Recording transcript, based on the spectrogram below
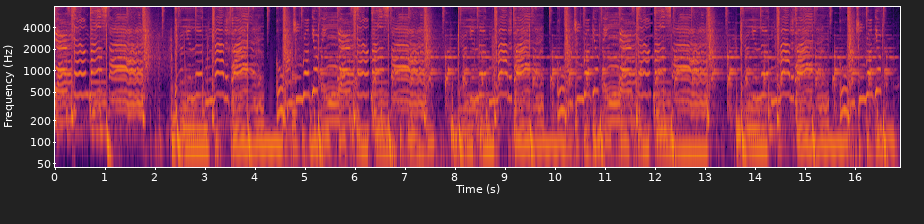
fingers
